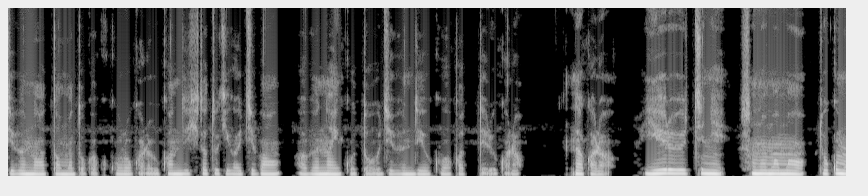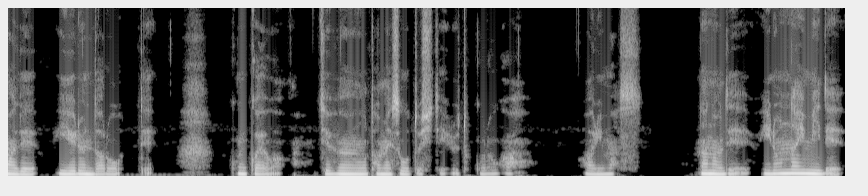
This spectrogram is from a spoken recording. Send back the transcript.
自分の頭とか心から浮かんできた時が一番危ないことを自分でよくわかってるから。だから、言えるうちにそのままどこまで言えるんだろうって、今回は自分を試そうとしているところがあります。なので、いろんな意味で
